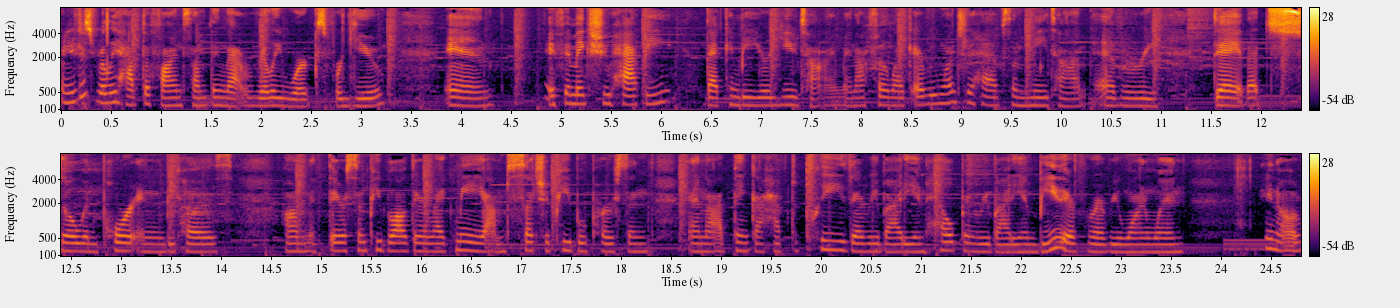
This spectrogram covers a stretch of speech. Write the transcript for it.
you just really have to find something that really works for you. And if it makes you happy, that can be your you time. And I feel like everyone should have some me time every day. That's so important because um, if there's some people out there like me, I'm such a people person, and I think I have to please everybody and help everybody and be there for everyone when, you know, it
